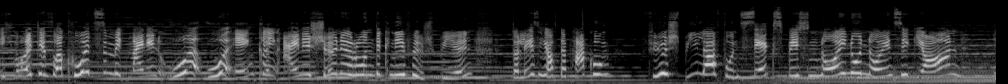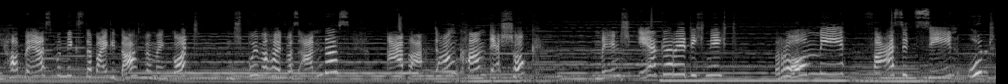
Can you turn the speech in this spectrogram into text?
Ich wollte vor kurzem mit meinen Ur-Urenkeln eine schöne Runde Kniffel spielen. Da lese ich auf der Packung für Spieler von 6 bis 99 Jahren. Ich habe mir erstmal nichts dabei gedacht, weil mein Gott, dann spielen wir halt was anderes. Aber dann kam der Schock. Mensch, ärgere dich nicht. Romy, Phase 10 und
